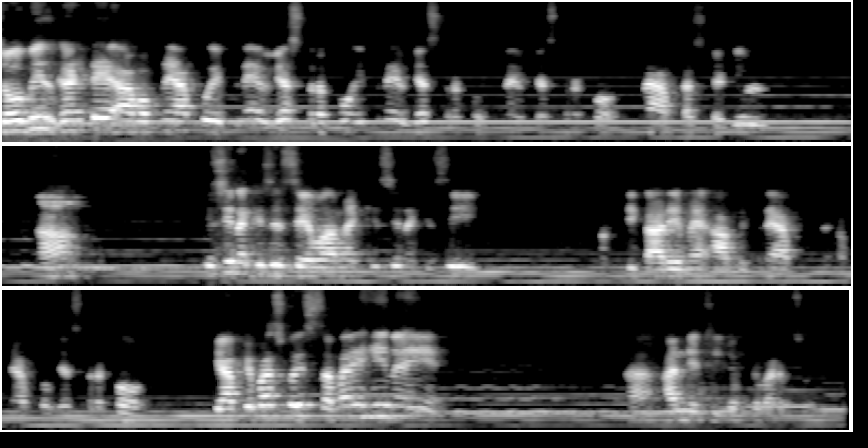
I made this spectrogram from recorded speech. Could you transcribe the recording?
24 घंटे आप अपने आप को इतने व्यस्त रखो, इतने व्यस्त रखो, इतने व्यस्त रखो, इतना आपका शेड्यूल हाँ किसी न किसी सेवा में, किसी न किसी भक्ति कार्य में आप इतने आप, अपने आप को व्यस्त रखो कि आपके पास कोई समय ही नहीं है। हाँ अन्य चीज़ों के बारे में सोचो।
